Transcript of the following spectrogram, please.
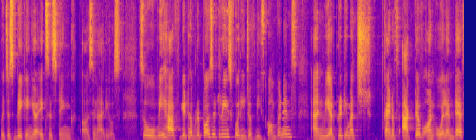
which is breaking your existing uh, scenarios. So we have GitHub repositories for each of these components, and we are pretty much kind of active on OLM Dev.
